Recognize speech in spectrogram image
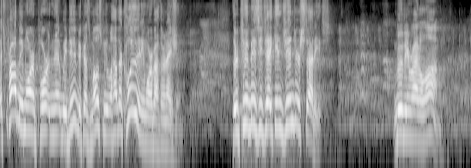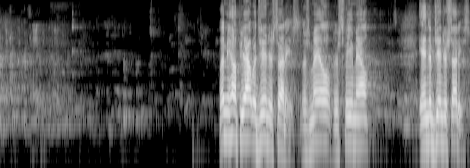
It's probably more important that we do because most people don't have a clue anymore about their nation. They're too busy taking gender studies. Moving right along. Let me help you out with gender studies. There's male, there's female. End of gender studies.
